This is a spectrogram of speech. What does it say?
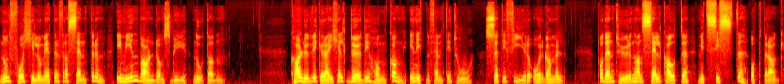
noen få kilometer fra sentrum i min barndomsby Notodden. Carl Ludvig Reichelt døde i Hongkong i 1952, 74 år gammel, på den turen han selv kalte mitt siste oppdrag.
